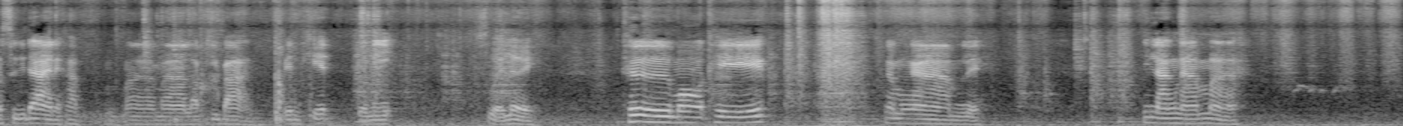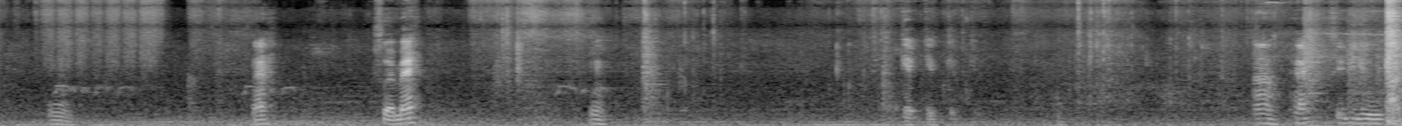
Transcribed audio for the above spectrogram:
มาซื้อได้นะครับ มามารับที่บ้านเป็นเคสตัวนี้สวยเลย เธอมอเทคงามๆเลย นี่ล้างน้ำมาอืมนะ สวยไหมอืมเก็บเก็บเก็บเก็บอะแพ็ค CPU ก่อน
